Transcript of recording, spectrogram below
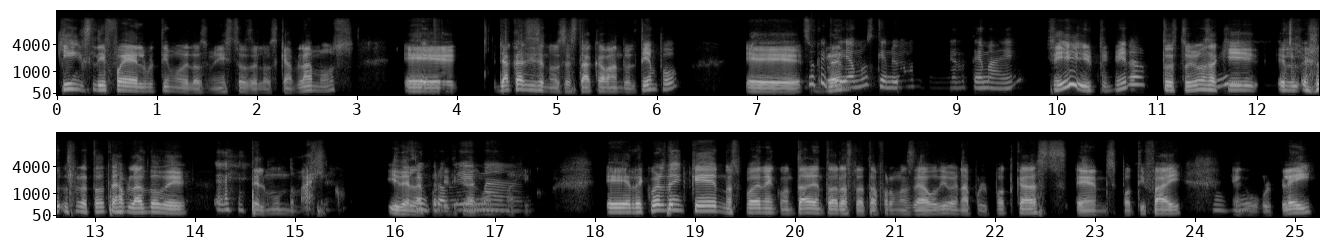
Kingsley fue el último de los ministros de los que hablamos. Eh, ya casi se nos está acabando el tiempo. Eh, Eso que Bren- creíamos que no íbamos a tener tema, ¿eh? Sí, mira, pues estuvimos aquí el, el ratote hablando de, del mundo mágico y de la Sin política del mundo mágico. Eh, recuerden que nos pueden encontrar en todas las plataformas de audio, en Apple Podcasts, en Spotify, en. Google Play,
